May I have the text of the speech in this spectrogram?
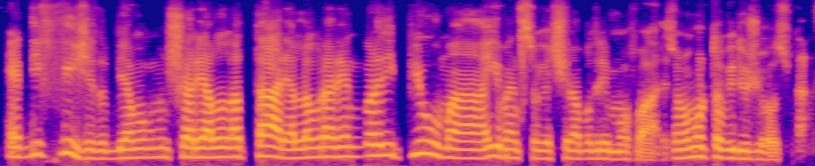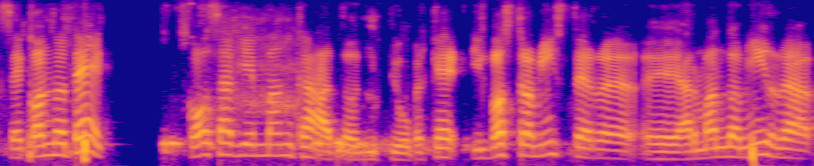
È difficile, dobbiamo cominciare a lottare, a lavorare ancora di più, ma io penso che ce la potremmo fare. Sono molto fiducioso. Secondo te cosa vi è mancato di più? Perché il vostro mister eh, Armando Mirra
